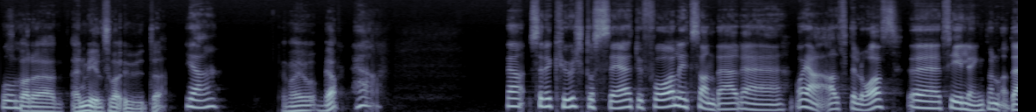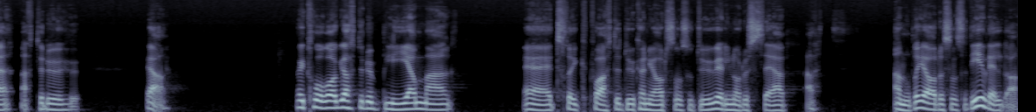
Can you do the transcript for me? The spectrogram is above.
Så var det en vielse som var ute. ja. Det var jo Ja. Ja. Ja, så det er kult å se. Du får litt sånn der Å oh ja, alt er lov-feeling, på en måte. At du Ja. Og jeg tror òg at du blir mer eh, trygg på at du kan gjøre det sånn som du vil, når du ser at andre gjør det sånn som de vil, da.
